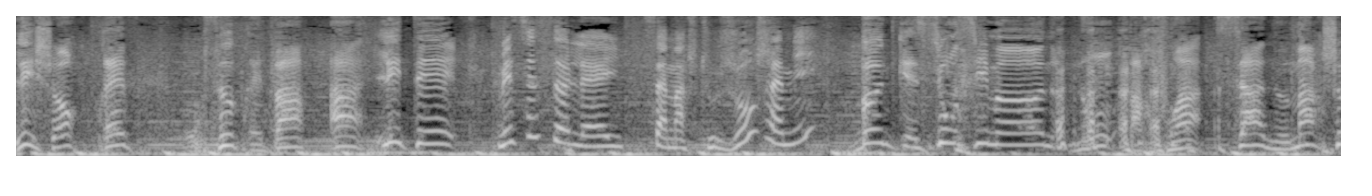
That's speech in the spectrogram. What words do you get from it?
les shorts, bref, on se prépare à l'été. Mais ce soleil, ça marche toujours, Jamy? Bonne question, Simone. Non, parfois, ça ne marche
